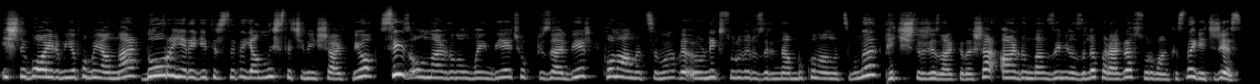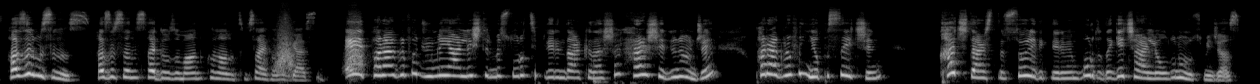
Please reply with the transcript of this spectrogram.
İşte bu ayrımı yapamayanlar doğru yere getirse de yanlış seçeneği işaretliyor. Siz onlardan olmayın diye çok güzel bir konu anlatımı ve örnek sorular üzerinden bu konu anlatımını pekiştireceğiz arkadaşlar. Ardından zemin hazırla paragraf soru bankasına geçeceğiz. Hazır mısınız? Hazırsanız hadi o zaman konu anlatım sayfamız gelsin. Evet paragrafa cümle yerleştirme soru tiplerinde arkadaşlar her şeyden önce paragrafın yapısı için kaç derstir söylediklerimin burada da geçerli olduğunu unutmayacağız.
